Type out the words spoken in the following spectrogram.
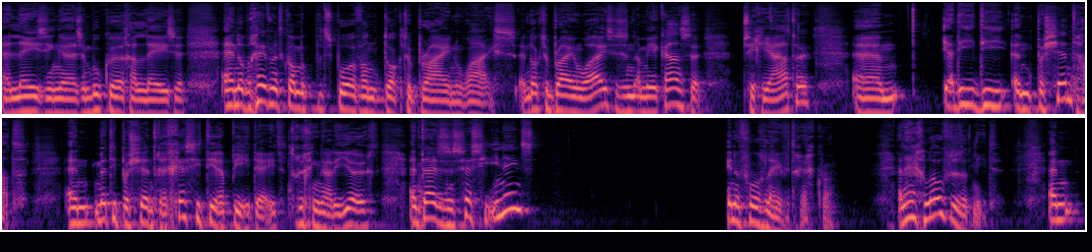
Uh, lezingen, zijn boeken gaan lezen. En op een gegeven moment kwam ik op het spoor van Dr. Brian Weiss. En Dr. Brian Weiss is een Amerikaanse psychiater. Um, ja, die, die een patiënt had. En met die patiënt regressietherapie deed. Terugging naar de jeugd. En tijdens een sessie ineens in een vorig leven terechtkwam. En hij geloofde dat niet. En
